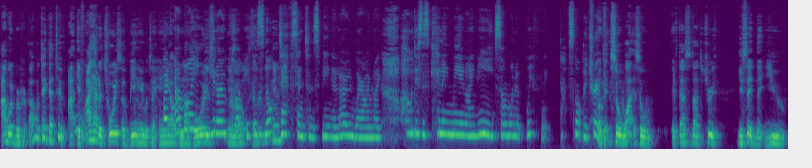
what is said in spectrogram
I would prefer, I would take that too. I, if I had a choice of being able to hang But out with my I, boys, you know, you know, it's not death sentence being alone where I'm like, oh, this is killing me and I need someone with me. That's not the truth. Okay, so why? So if that's not the truth, you said that you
